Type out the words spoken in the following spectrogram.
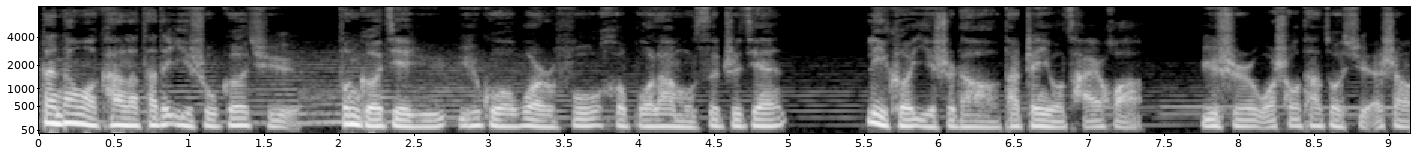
但当我看了他的艺术歌曲，风格介于雨果·沃尔夫和勃拉姆斯之间，立刻意识到他真有才华。于是我收他做学生，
